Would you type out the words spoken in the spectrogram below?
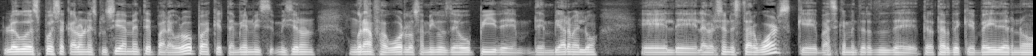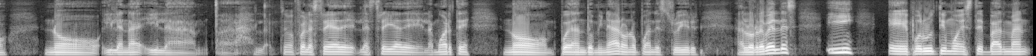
Luego después sacaron exclusivamente para Europa, que también me, hicieron un gran favor los amigos de OP de, enviármelo. El de la versión de Star Wars, que básicamente trata de tratar de que Vader no, no y la y la, ah, fue la estrella de la estrella de la muerte no puedan dominar o no puedan destruir a los rebeldes. Y eh, por último, este Batman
